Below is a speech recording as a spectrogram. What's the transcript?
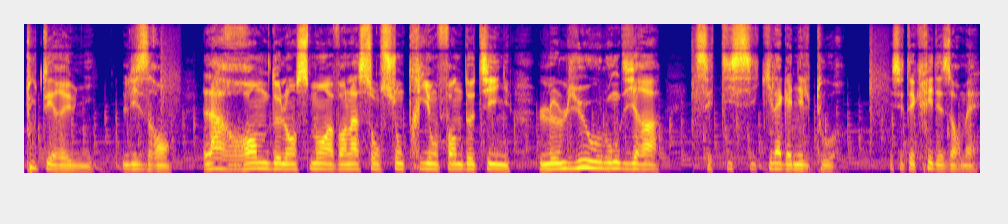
tout est réuni. L'Isran, la rampe de lancement avant l'ascension triomphante de Tignes, le lieu où l'on dira c'est ici qu'il a gagné le tour. Et c'est écrit désormais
